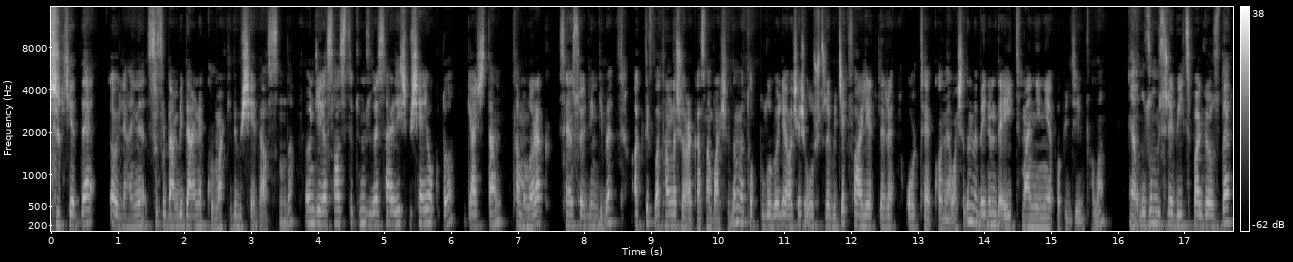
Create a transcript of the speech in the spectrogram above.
Türkiye'de öyle hani sıfırdan bir dernek kurmak gibi bir şeydi aslında. Önce yasal statümüz vesaire hiçbir şey yoktu. Gerçekten tam olarak sen söylediğin gibi aktif vatandaş olarak aslında başladım ve topluluğu böyle yavaş yavaş oluşturabilecek faaliyetleri ortaya koymaya başladım ve benim de eğitmenliğini yapabileceğim falan. Yani uzun bir süre Beats by Girls'de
